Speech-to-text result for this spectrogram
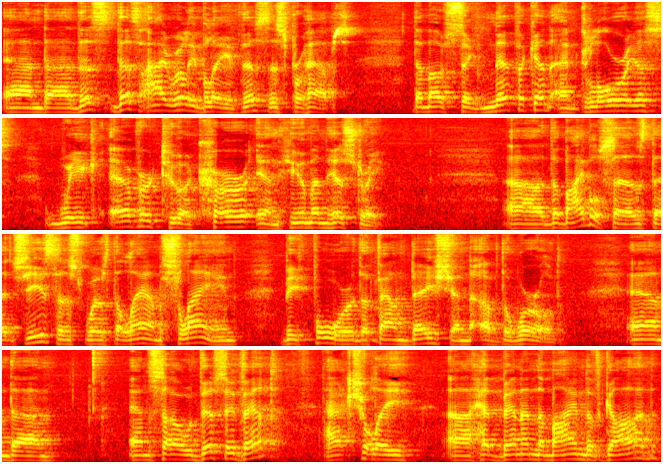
And uh, this, this, I really believe, this is perhaps the most significant and glorious week ever to occur in human history. Uh, the Bible says that Jesus was the lamb slain before the foundation of the world. And, uh, and so this event actually uh, had been in the mind of God.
